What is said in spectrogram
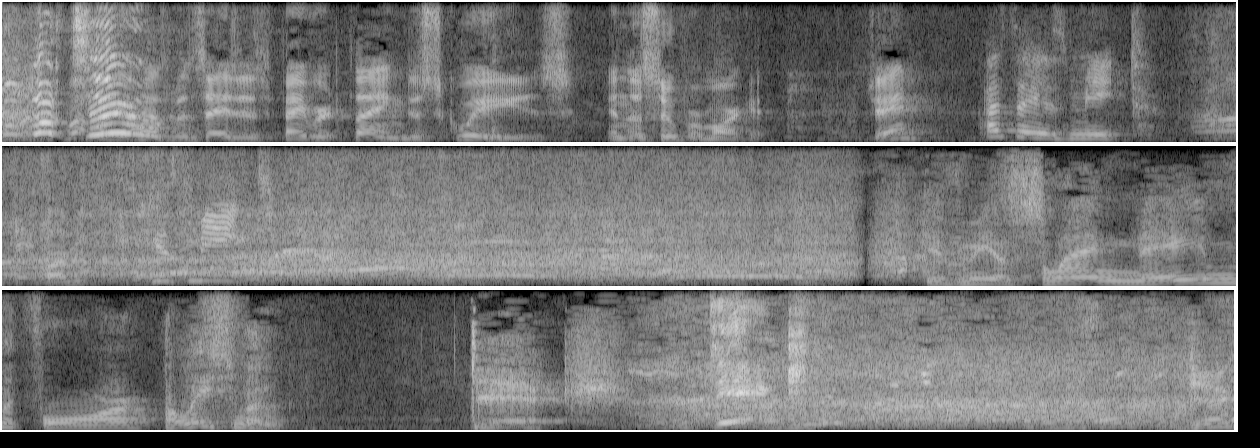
We've got What your husband says his favorite thing to squeeze in the supermarket? Jane? I'd say his meat. Pardon me? His meat. Give me a slang name for policeman. Dick. Dick. Dick.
